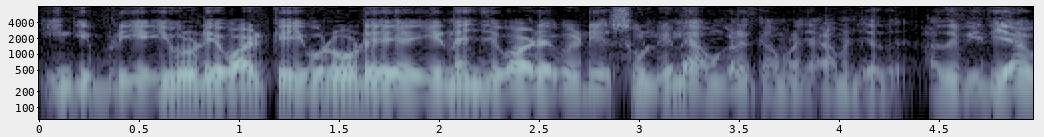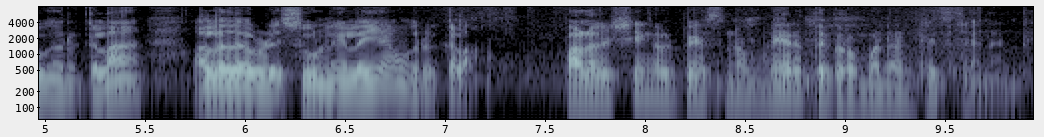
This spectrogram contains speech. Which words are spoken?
இங்கே இப்படி இவருடைய வாழ்க்கை இவரோடு இணைஞ்சு வாழ வேண்டிய சூழ்நிலை அவங்களுக்கு அமை அமைஞ்சது. அது விதியாகவும் இருக்கலாம் அல்லது அவருடைய சூழ்நிலையாகவும் இருக்கலாம். பல விஷயங்கள் பேசணும். நேரத்துக்கு ரொம்ப நன்றி சார். நன்றி.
